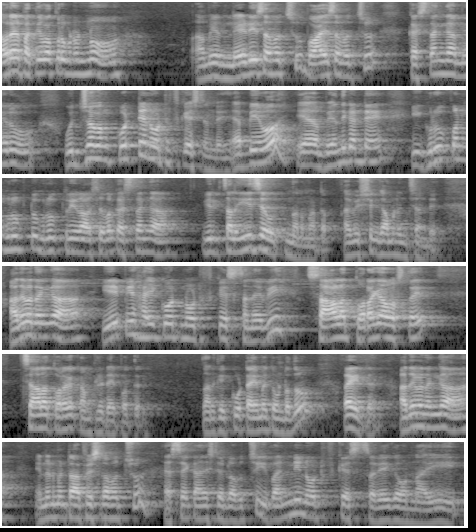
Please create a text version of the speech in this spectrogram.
ఎవరైనా ప్రతి ఒక్కరు కూడా మీరు లేడీస్ అవ్వచ్చు బాయ్స్ అవ్వచ్చు ఖచ్చితంగా మీరు ఉద్యోగం కొట్టే నోటిఫికేషన్ అండి. ఎఫ్బిఓ ఎందుకంటే ఈ group one group two group three రాసే వాళ్ళు ఖచ్చితంగా వీరికి చాలా ఈజీ అవుతుందన్నమాట. ఆ విషయం గమనించండి. అదేవిధంగా ఏపీ హైకోర్టు నోటిఫికేషన్స్ అనేవి చాలా త్వరగా వస్తాయి చాలా త్వరగా కంప్లీట్ అయిపోతాయి. దానికి ఎక్కువ టైం అయితే ఉండదు. రైట్. అదేవిధంగా ఎన్విరాన్మెంట్ ఆఫీసర్ అవ్వచ్చు ఎస్ఐ కానిస్టేబుల్ అవ్వచ్చు ఇవన్నీ నోటిఫికేషన్స్ రెడీగా ఉన్నాయి.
